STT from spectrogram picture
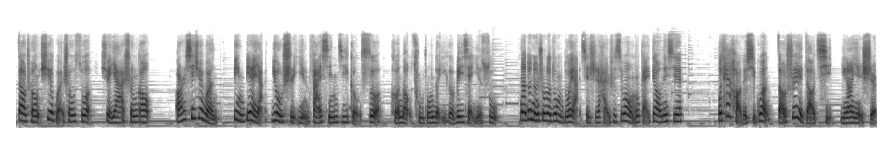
造成血管收缩、血压升高，而心血管病变呀，又是引发心肌梗塞和脑卒中的一个危险因素。那顿顿说了这么多呀，其实还是希望我们改掉那些不太好的习惯，早睡早起，营养饮食。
